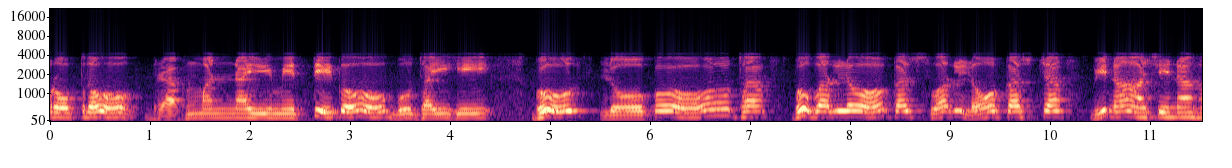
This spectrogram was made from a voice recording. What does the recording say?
प्रोक्तो ब्रह्मन्नैमित्तिको बुधैः भूर्लोकोऽथ भुवर्लोकस्वर्लोकश्च विनाशिनः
